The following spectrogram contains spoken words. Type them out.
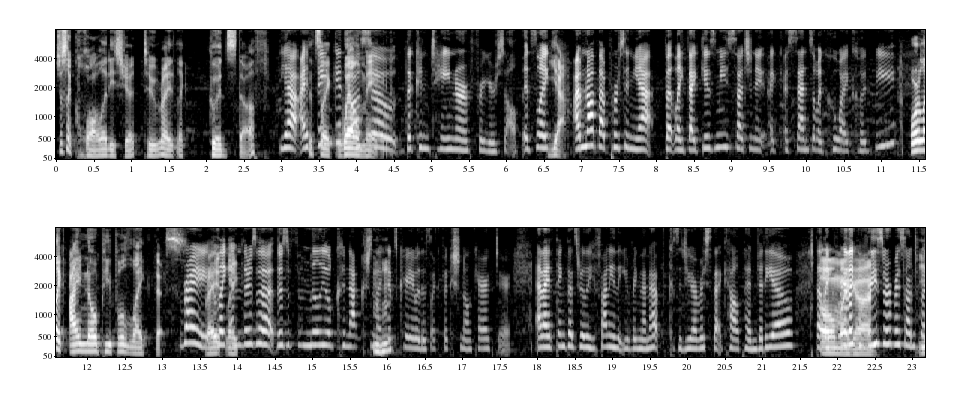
just like quality shit too, right? Like good stuff. yeah, I think like, it's well also made. the container for yourself. It's like Yeah. I'm not that person yet, but like that gives me such an, a, a sense of like who I could be. Or like I know people like this. Right. Right. Like, and there's a there's a familial connection Mhm. that gets created with this like fictional character. And I think that's really funny that you bring that up because did you ever see that Kal Penn video that like, Oh my like God. resurfaced on Twitter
